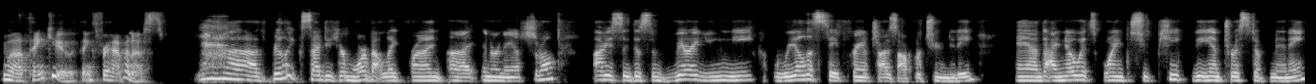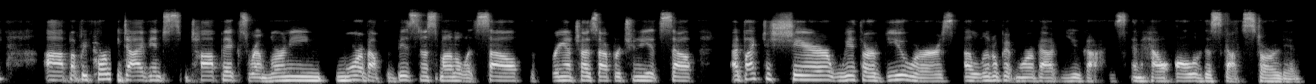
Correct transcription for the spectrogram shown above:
Well, thank you. Thanks for having us. Yeah, really excited to hear more about Lakefront uh, International. Obviously, this is a very unique real estate franchise opportunity, and I know it's going to pique the interest of many. Uh, but before we dive into some topics around learning more about the business model itself, the franchise opportunity itself, I'd like to share with our viewers a little bit more about you guys and how all of this got started.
